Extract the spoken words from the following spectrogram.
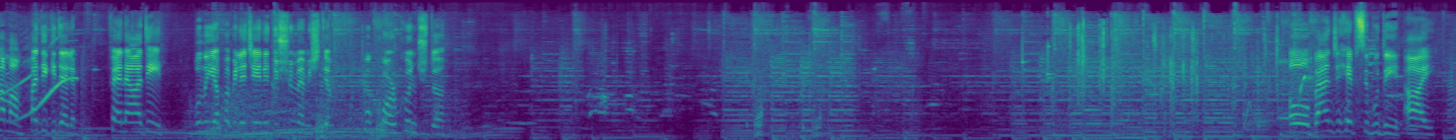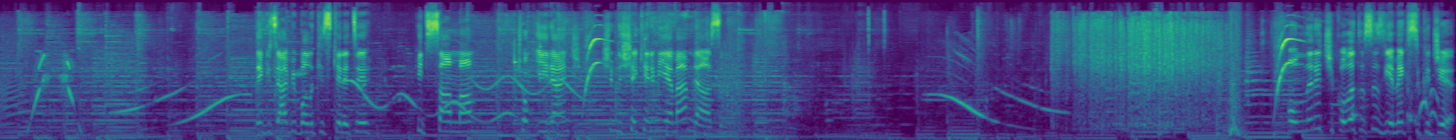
Tamam hadi gidelim. Fena değil. Bunu yapabileceğini düşünmemiştim. Bu korkunçtu. Oo bence hepsi bu değil. Ay. Ne güzel bir balık iskeleti. Hiç sanmam. Çok iğrenç. Şimdi şekerimi yemem lazım. Onları çikolatasız yemek sıkıcı.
